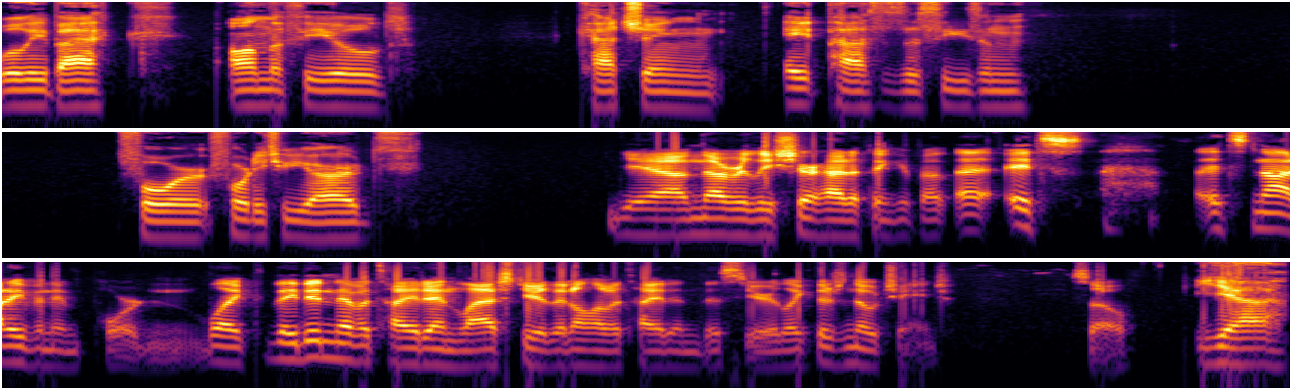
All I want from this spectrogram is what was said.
Will be back on the field, catching eight passes a season for 42 yards. Yeah, I'm not really sure how to think about that. It's it's not even important. Like they didn't have a tight end last year. They don't have a tight end this year. Like there's no change. So Yeah,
